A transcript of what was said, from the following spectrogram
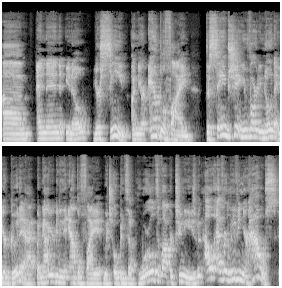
Um, and then you know you're seen and you're amplifying the same shit you've already known that you're good at, but now you're getting to amplify it, which opens up worlds of opportunities without ever leaving your house.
